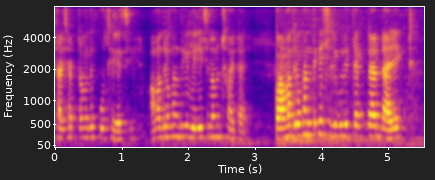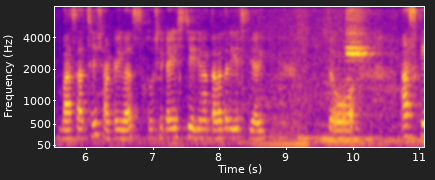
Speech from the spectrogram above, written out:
সাড়ে সাতটার মধ্যে পৌঁছে গেছি। আমাদের ওখান থেকে বেরিয়েছিলাম ছয়টায়। তো আমাদের ওখান থেকে শিলিগুড়িতে একটা ডাইরেক্ট বাস আছে, সরকারি বাস তো সেটা এসছে, এই জন্য তাড়াতাড়ি এসছি আর তো আজকে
